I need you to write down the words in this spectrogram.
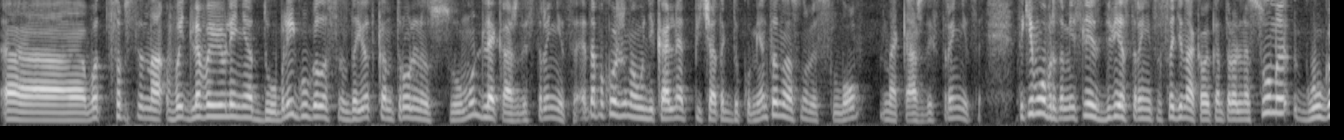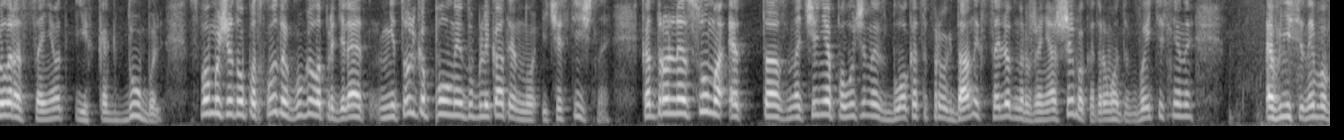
Uh, вот, собственно, для выявления дублей Google создает контрольную сумму для каждой страницы. Это похоже на уникальный отпечаток документа на основе слов на каждой странице. Таким образом, если есть две страницы с одинаковой контрольной суммой, Google расценивает их как дубль. С помощью этого подхода Google определяет не только полные дубликаты, но и частичные. Контрольная сумма – это значение, полученное из блока цифровых данных с целью обнаружения ошибок, которые могут вытеснены внесены во,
